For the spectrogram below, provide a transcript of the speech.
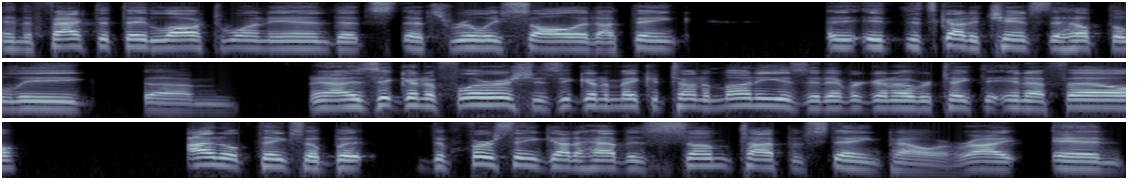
and the fact that they locked one in that's that's really solid. I think it, it's got a chance to help the league. Um, now, is it going to flourish? Is it going to make a ton of money? Is it ever going to overtake the NFL? I don't think so. But the first thing you got to have is some type of staying power, right? And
